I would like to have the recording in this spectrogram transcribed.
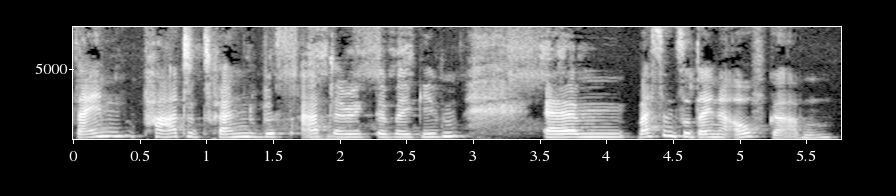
dein Pate dran, du bist Art Director bei Geben. Ähm, was sind so deine Aufgaben?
